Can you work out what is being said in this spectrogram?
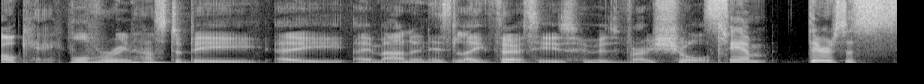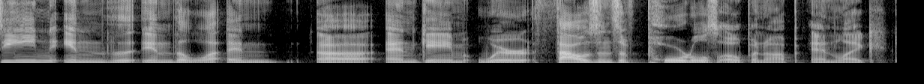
Okay, Wolverine has to be a a man in his late thirties who is very short. Sam. There's a scene in the in the in uh Endgame where thousands of portals open up and like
